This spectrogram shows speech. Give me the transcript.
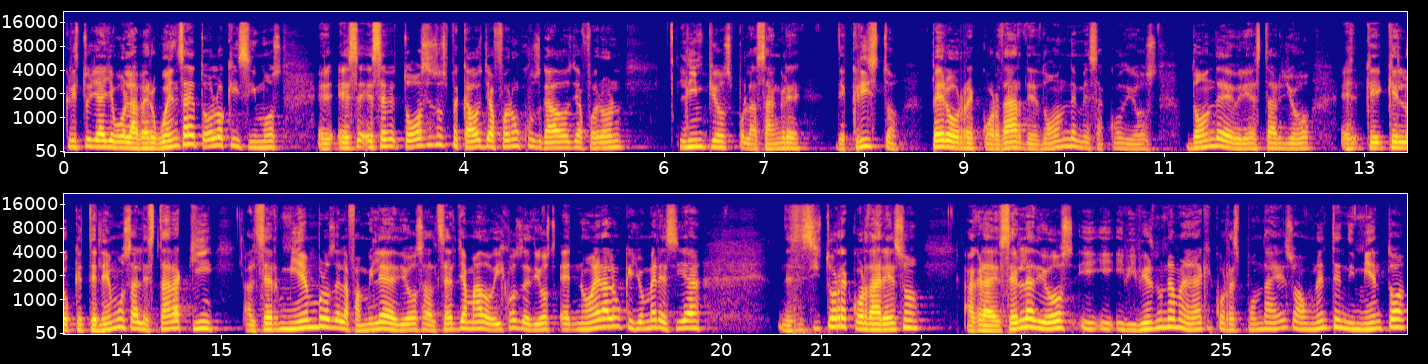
Cristo ya llevó la vergüenza de todo lo que hicimos. E, ese, todos esos pecados ya fueron juzgados, ya fueron limpios por la sangre de Cristo, pero recordar de dónde me sacó Dios, dónde debería estar yo, eh, que, lo que tenemos al estar aquí, al ser miembros de la familia de Dios, al ser llamados hijos de Dios, eh, no era algo que yo merecía. Necesito recordar eso, agradecerle a Dios y, vivir de una manera que corresponda a eso, a un entendimiento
